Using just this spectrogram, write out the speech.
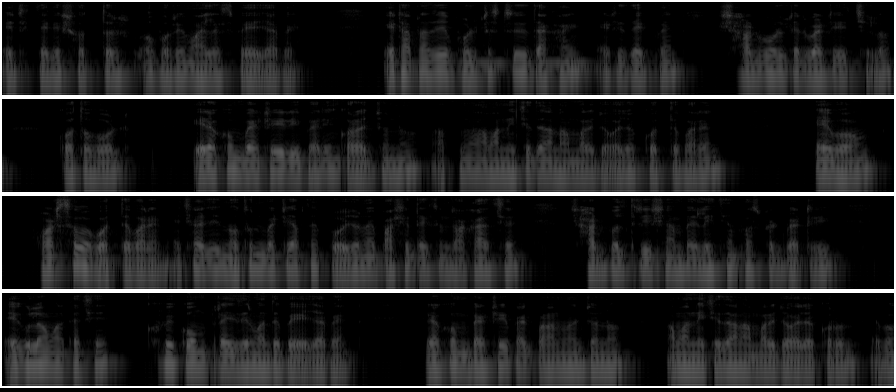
এটি থেকে সত্তর ওপরে মাইলেজ পেয়ে যাবে। এটা আপনাদের যে ভোল্টেজটি দেখায় এটি দেখবেন ষাট ভোল্টের ব্যাটারি ছিল। কত ভোল্ট এরকম ব্যাটারি রিপেয়ারিং করার জন্য আপনারা আমার নিচে দেওয়া নাম্বারে যোগাযোগ করতে পারেন এবং হোয়াটসঅ্যাপও করতে পারেন। এছাড়া যদি নতুন ব্যাটারি আপনার প্রয়োজন হয় পাশে দেখছেন রাখা আছে, ষাট ভোল্ট ত্রিশ অ্যাম্পের লিথিয়াম ফসফেট ব্যাটারি এগুলো আমার কাছে খুবই কম প্রাইসের মধ্যে পেয়ে যাবেন। এরকম ব্যাটারি প্যাক বানানোর জন্য আমার নিচে দেওয়া নাম্বারে যোগাযোগ করুন এবং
